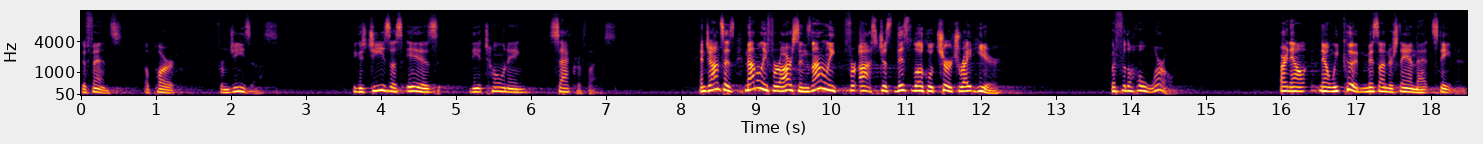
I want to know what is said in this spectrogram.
defense apart from Jesus. Because Jesus is the atoning sacrifice. And John says, not only for our sins, not only for us, just this local church right here, but for the whole world. All right, now, now we could misunderstand that statement.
